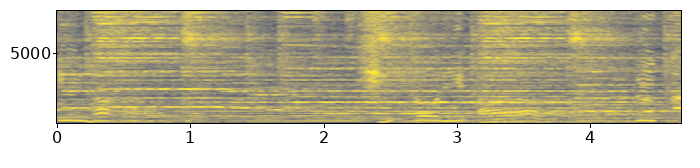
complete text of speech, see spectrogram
今一人歩く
